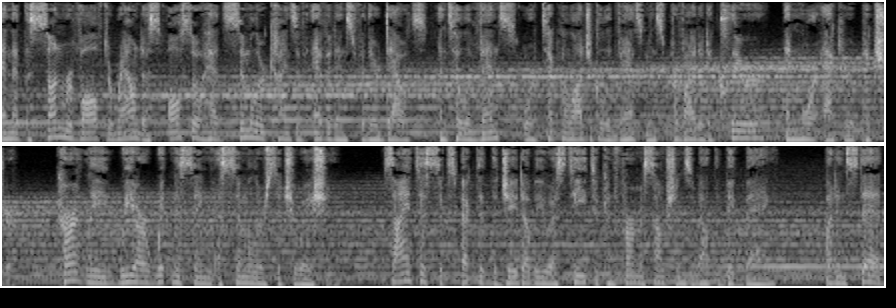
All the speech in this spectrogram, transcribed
and that the sun revolved around us also had similar kinds of evidence for their doubts until events or technological advancements provided a clearer and more accurate picture. Currently, we are witnessing a similar situation. Scientists expected the JWST to confirm assumptions about the Big Bang, but instead,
